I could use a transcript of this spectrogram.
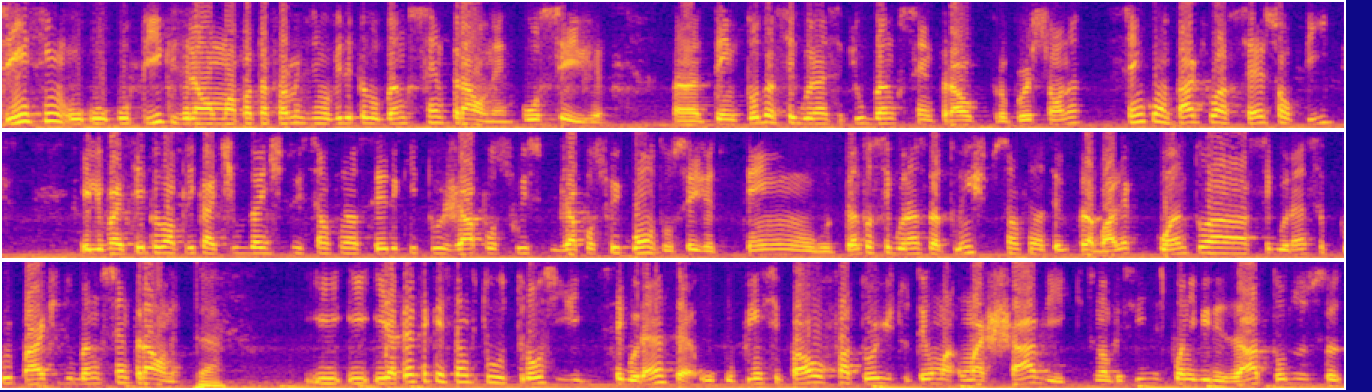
Sim, sim. O, o, Pix é uma plataforma desenvolvida pelo Banco Central, né? Ou seja, uh, tem toda a segurança que o Banco Central proporciona, sem contar que o acesso ao Pix ele vai ser pelo aplicativo da instituição financeira que tu já possui, já possui conta, ou seja, tu tem tanto a segurança da tua instituição financeira que trabalha, quanto a segurança por parte do Banco Central, né? Tá. E, e, e, até essa questão que tu trouxe de segurança, o, o, principal fator de tu ter uma, uma chave que tu não precisa disponibilizar todos os,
